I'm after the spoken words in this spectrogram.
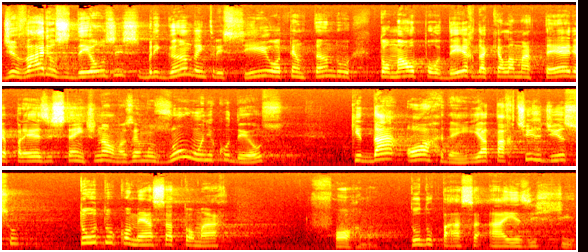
de vários deuses brigando entre si ou tentando tomar o poder daquela matéria pré-existente. Não, nós vemos um único Deus que dá ordem, e a partir disso, tudo começa a tomar forma, tudo passa a existir.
